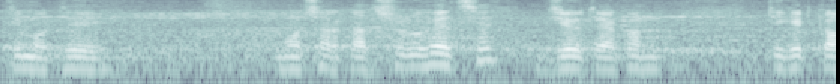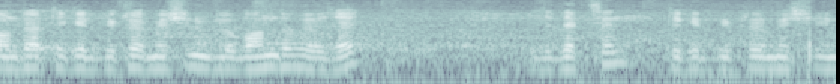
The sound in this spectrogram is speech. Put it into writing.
ইতিমধ্যে মোছার কাজ শুরু হয়েছে। যেহেতু এখন টিকিট কাউন্টার টিকিট বিক্রয় মেশিনগুলো বন্ধ হয়ে যায়। এই যে দেখছেন টিকিট বিক্রয় মেশিন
